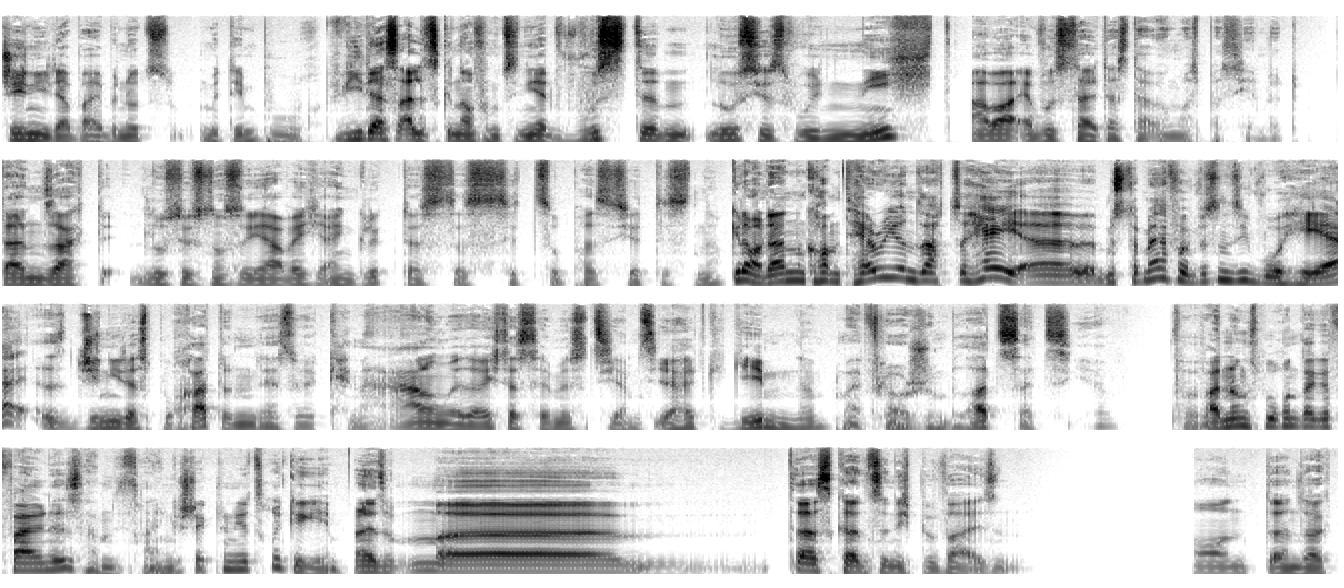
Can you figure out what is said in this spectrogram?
Ginny dabei benutzt mit dem Buch. Wie das alles genau funktioniert, wusste Lucius wohl nicht, aber er wusste halt, dass da irgendwas passieren wird. Dann sagt Lucius noch so, ja, welch ein Glück, dass das jetzt so passiert ist, ne? Genau, dann kommt Harry und sagt so, hey, äh, Mr. Malfoy, wissen Sie, woher Ginny das Buch hat? Und er so, keine Ahnung, wer soll ich das denn wissen? Sie haben es ihr halt gegeben, ne? Bei Flourish and Bloods, als ihr Verwandlungsbuch runtergefallen ist, haben sie es reingesteckt und ihr zurückgegeben. Also, äh, das kannst du nicht beweisen. Und dann sagt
